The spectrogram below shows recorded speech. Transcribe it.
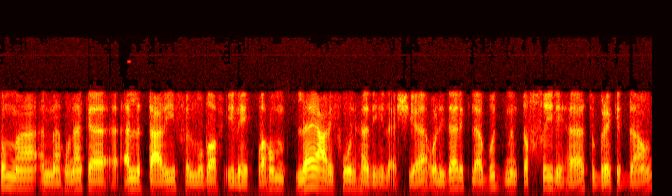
ثم أن هناك التعريف المضاف إليه وهم لا يعرفون هذه الأشياء ولذلك لابد من تفصيلها to break it down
